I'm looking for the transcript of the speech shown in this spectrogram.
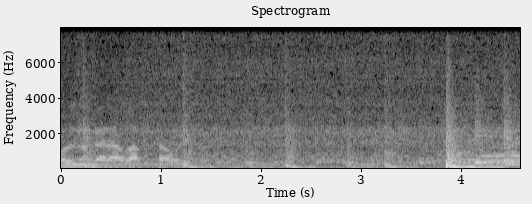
ઢોલ નગારા વાગતા હોય. છે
